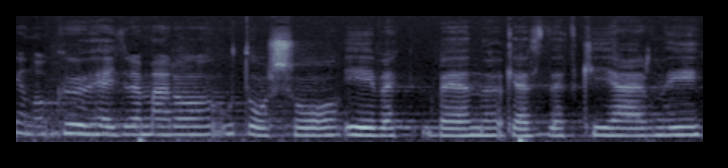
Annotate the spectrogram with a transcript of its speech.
Igen, a kőhegyre már a utolsó években kezdett kijárni.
